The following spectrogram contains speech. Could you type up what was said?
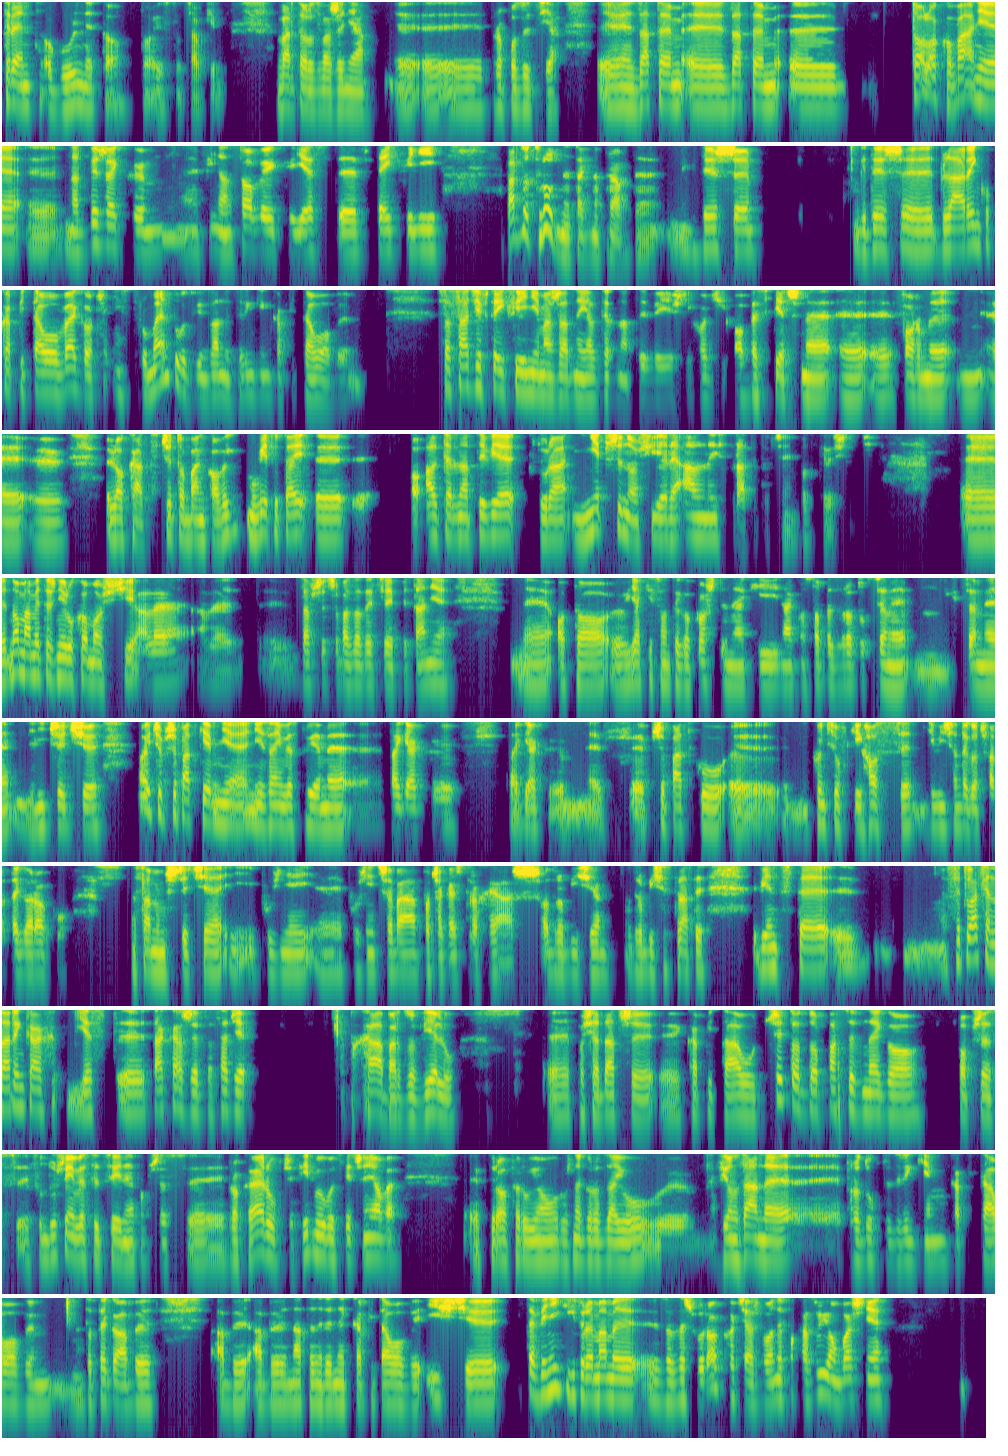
trend ogólny, to, to jest to całkiem warta rozważenia y, propozycja. Zatem, zatem to lokowanie nadwyżek finansowych jest w tej chwili bardzo trudne tak naprawdę, gdyż, gdyż dla rynku kapitałowego czy instrumentów związanych z rynkiem kapitałowym w zasadzie w tej chwili nie ma żadnej alternatywy, jeśli chodzi o bezpieczne formy lokat, czy to bankowych. Mówię tutaj o alternatywie, która nie przynosi realnej straty, to chciałem podkreślić. E, no mamy też nieruchomości, ale, ale e, zawsze trzeba zadać sobie pytanie e, o to, jakie są tego koszty, na, jaki, na jaką stopę zwrotu chcemy, chcemy liczyć. No i czy przypadkiem nie, nie zainwestujemy tak jak, tak jak w przypadku końcówki Hossy 94 roku na samym szczycie i później, e, później trzeba poczekać trochę, aż odrobi się, odrobi się straty. Więc te, y, sytuacja na rynkach jest y, taka, że w zasadzie pcha bardzo wielu e, posiadaczy kapitału, czy to do pasywnego poprzez fundusze inwestycyjne, poprzez brokerów czy firmy ubezpieczeniowe, które oferują różnego rodzaju e, wiązane e, produkty z rynkiem kapitałowym, do tego, aby, aby, aby na ten rynek kapitałowy iść. E, te wyniki, które mamy za zeszły rok, chociażby one pokazują właśnie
